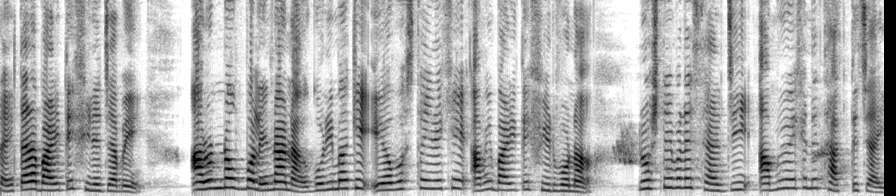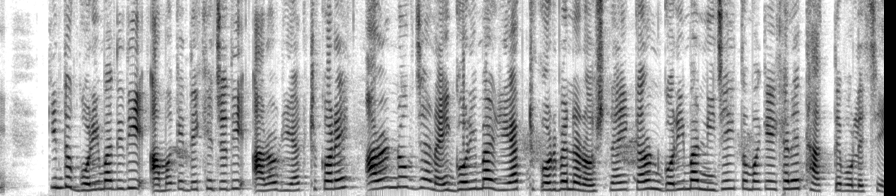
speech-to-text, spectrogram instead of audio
নেয়, তারা বাড়িতে ফিরে যাবে। আরণ্যক বলে, না না, গরিমাকে এ অবস্থায় রেখে আমি বাড়িতে ফিরবো না। রোশনি বলে স্যারজি আমিও এখানে থাকতে চাই। কিন্তু গরিমা দিদি আমাকে দেখে যদি আরও রিয়াক্ট করে? আরণ্যক জানাই গরিমা রিয়াক্ট করবে না রোশনাই, কারণ গরিমা নিজেই তোমাকে এখানে থাকতে বলেছে।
